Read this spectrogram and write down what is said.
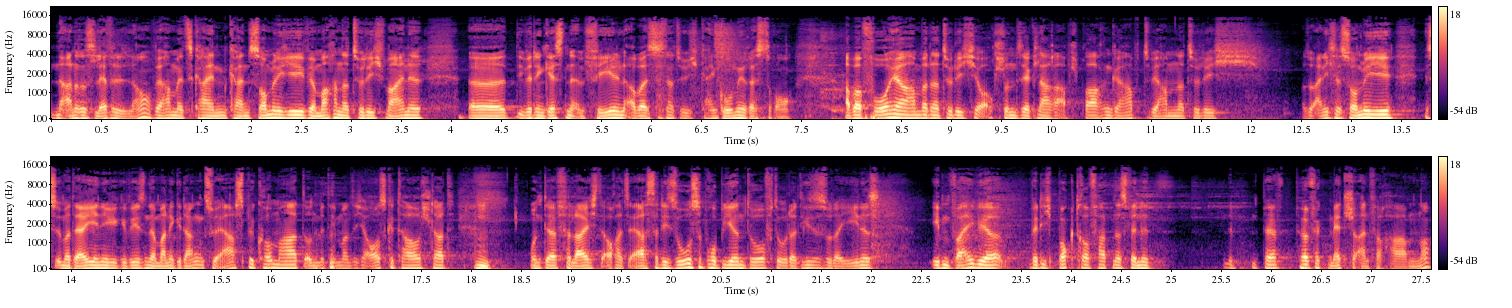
ein anderes Level. Ne? Wir haben jetzt kein, kein Sommelier, wir machen natürlich Weine, äh, die wir den Gästen empfehlen, aber es ist natürlich kein Gourmet-Restaurant. Aber vorher haben wir natürlich auch schon sehr klare Absprachen gehabt. Wir haben natürlich, also eigentlich der Sommelier ist immer derjenige gewesen, der meine Gedanken zuerst bekommen hat und mit dem man sich ausgetauscht hat und der vielleicht auch als erster die Soße probieren durfte oder dieses oder jenes. Eben weil wir wirklich Bock drauf hatten, dass wir eine ein per Perfect Match einfach haben. Ne?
